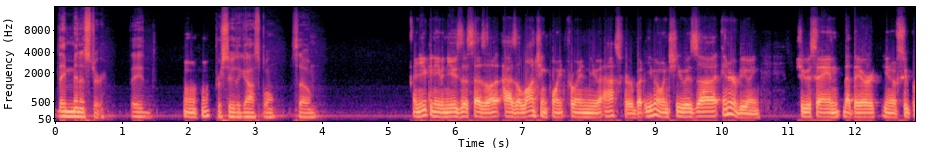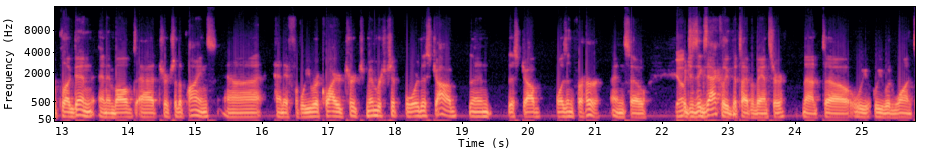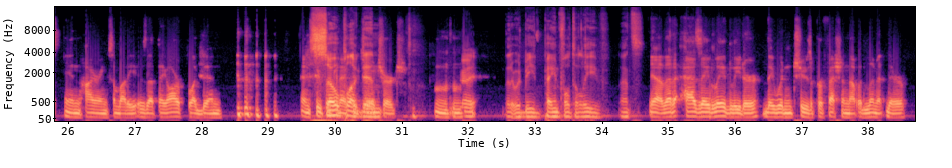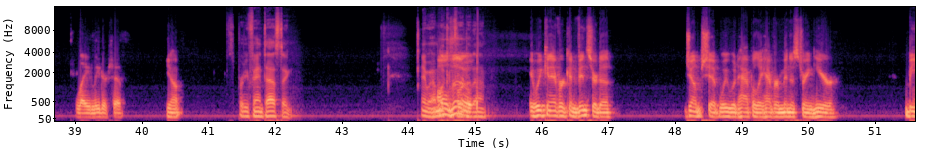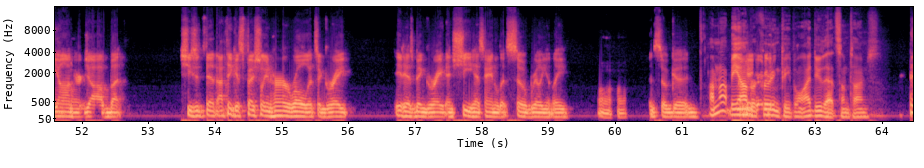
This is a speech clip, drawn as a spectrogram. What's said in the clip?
they minister. They hmm pursue the gospel. So And you can even use this as a as a launching point for when you ask her. But even when she was uh, interviewing, she was saying that they are you know super plugged in and involved at Church of the Pines. Uh, and if we required church membership for this job, then this job wasn't for her. And so, Yep. which is exactly the type of answer that uh, we we would want in hiring somebody is that they are plugged in and super So connected plugged to in. a church. hmm Right. that it would be painful to leave. That's Yeah, that as a lay leader, they wouldn't choose a profession that would limit their lay leadership. Yep. It's pretty fantastic. Anyway, I'm looking forward to Although- that. If we can ever convince her to jump ship, we would happily have her ministering here beyond her job. But she's, that I think, especially in her role, it's a great, it has been great. And she has handled it so brilliantly uh-huh. and so good. I'm not beyond Okay, recruiting people. I do that sometimes.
